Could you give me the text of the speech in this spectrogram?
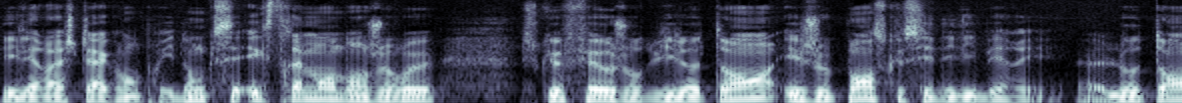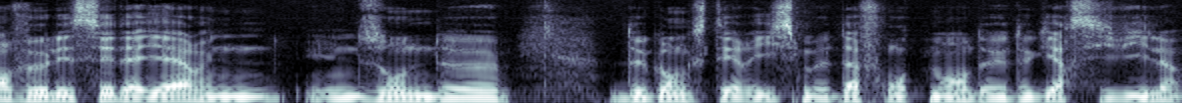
et les racheter à grand prix. Donc c'est extrêmement dangereux ce que fait aujourd'hui l'OTAN et je pense que c'est délibéré. Euh, L'OTAN veut laisser d'ailleurs une, zone de, de gangstérisme, d'affrontement, de, guerre civile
